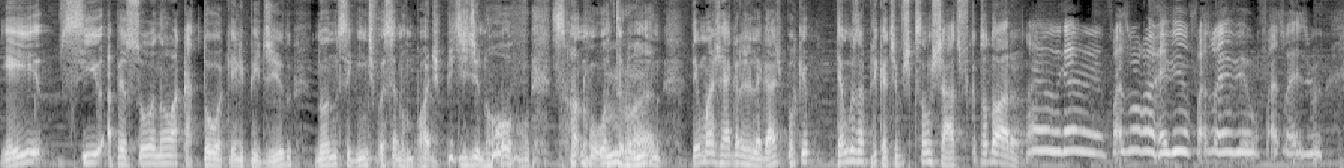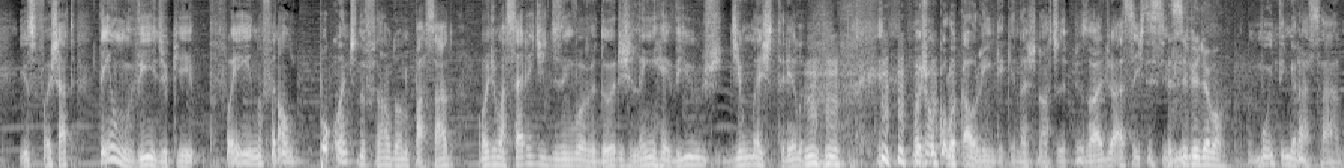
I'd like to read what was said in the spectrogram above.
E aí, se a pessoa não acatou aquele pedido, no ano seguinte você não pode pedir de novo, só no outro uhum. ano. Tem umas regras legais, porque tem alguns aplicativos que são chatos, fica toda hora. Ah, faz uma review, faz uma review, faz uma review. Isso foi chato. Tem um vídeo que foi no final, pouco antes do final do ano passado, onde uma série de desenvolvedores leem reviews de uma estrela. Uhum. Hoje eu vou colocar o link aqui nos nossos episódios. Assista esse, esse vídeo. Esse vídeo é bom. Muito engraçado.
